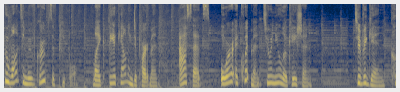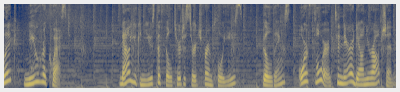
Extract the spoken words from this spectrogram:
who want to move groups of people, like the accounting department, assets, or equipment to a new location. To begin, click New Request now you can use the filter to search for employees, buildings, or floor to narrow down your options.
